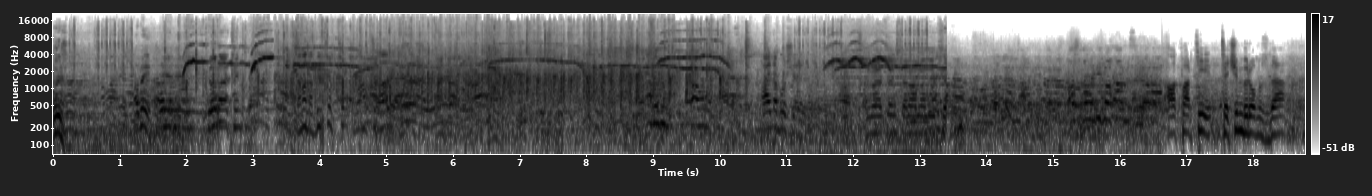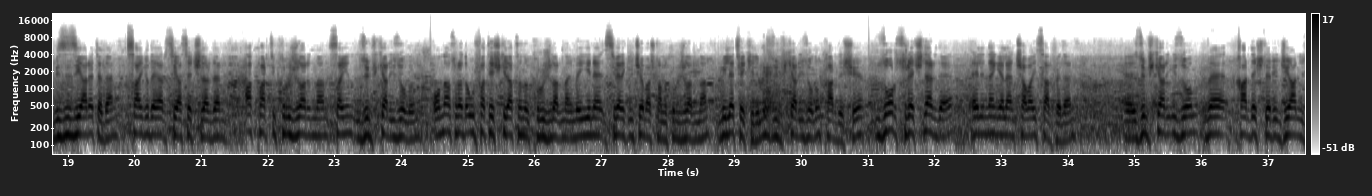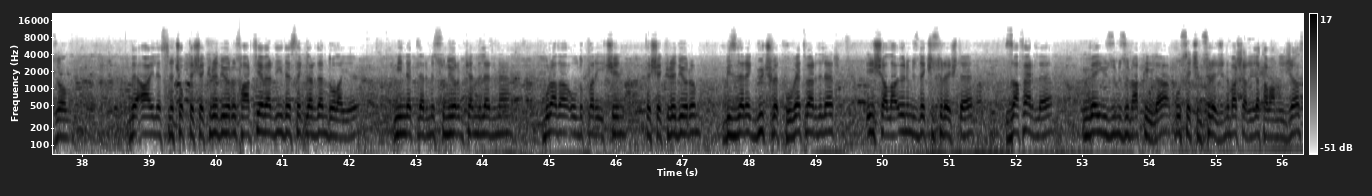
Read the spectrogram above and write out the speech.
Buyur. Abi, you're Arkin. Tamam da bir çık çık. Tamam abi. Aile boş yere. Selamünaleyküm. AK Parti seçim büromuzda bizi ziyaret eden saygıdeğer siyasetçilerden, AK Parti kurucularından Sayın Zülfikar İzoğlu, ondan sonra da Urfa Teşkilatı'nın kurucularından ve yine Siverek İlçe Başkanlığı kurucularından milletvekilimiz Zülfikar İzoğlu'nun kardeşi. Zor süreçlerde elinden gelen çabayı sarf eden e, Zülfikar İzol ve kardeşleri Cihan İzol ve ailesine çok teşekkür ediyoruz. Partiye verdiği desteklerden dolayı minnetlerimi sunuyorum kendilerine. Burada oldukları için teşekkür ediyorum. Bizlere güç ve kuvvet verdiler. İnşallah önümüzdeki süreçte zaferle ve yüzümüzün akıyla bu seçim sürecini başarıyla tamamlayacağız.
